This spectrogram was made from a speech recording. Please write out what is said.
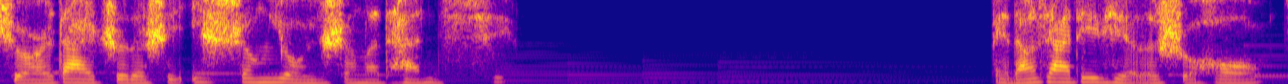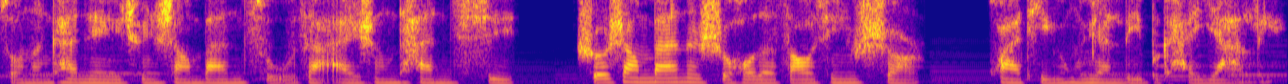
取而代之的是一声又一声的叹气。每当下地铁的时候，总能看见一群上班族在唉声叹气，说上班的时候的糟心事儿，话题永远离不开压力。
